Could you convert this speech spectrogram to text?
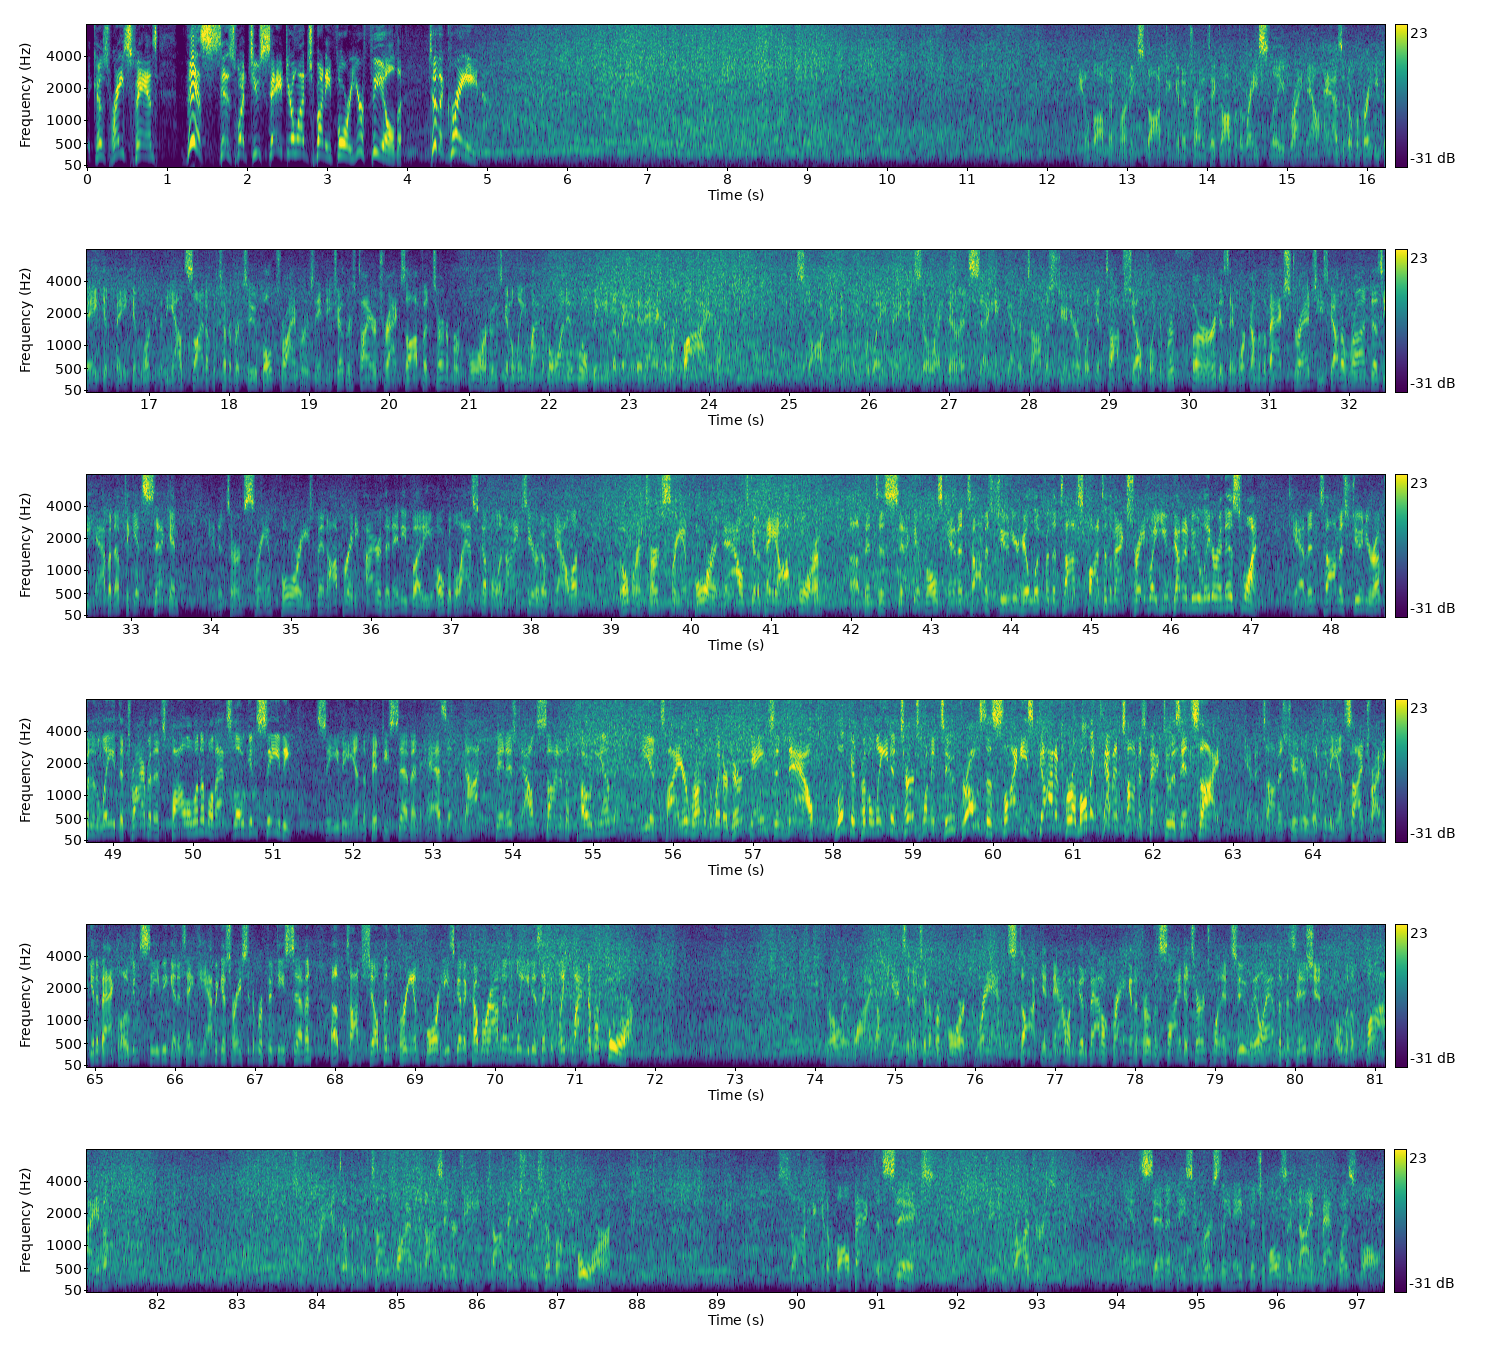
Because race fans, this is what you saved your lunch money for. Your field to the green. Field off and running, Stockon going to try to take off with the race lead. Right now has it over Brady Bacon. Bacon working to the outside of a turn number two. Both drivers in each other's tire tracks off at turn number four. Who's going to lead lap number one? It will be the Bandit Ag number five. Stockon going to lead the way. Bacon still right there in second. Kevin Thomas Jr. looking top shelf, looking for third as they work onto the back stretch. He's got a run. Does he have enough to get second? Into turns three and four. He's been operating higher than anybody over the last couple of nights here at Ocala. Over in turns three and four, and now it's going to pay off for him. Up into second rolls Kevin Thomas Jr. He'll look for the top spot to the back straightaway. You've got a new leader in this one. Kevin Thomas Jr. up into the lead. The driver that's following him, well, that's Logan Seavey. Seavey in the 57 has not finished outside of the podium the entire run of the Winter Dirt Games, and now looking for the lead in turns one and two. Throws the slide. He's got it for a moment. Kevin Thomas back to his inside. Kevin Thomas Jr. look to the inside, trying to get it back. Logan Seavey going to take the Abacus Racing number 57. Up top shelf in three and four. He's going to come around and lead as they complete lap number four. Throwing wide off the exit turn number four. Grant stalking now in a good battle. Grant going to throw the slide to turns one and two. He'll have the position over the five. So Grant up into the top five of the NOS Energy. Top Industries number four. Stockon going to fall back to six. Jadon Rogers in seven. Jason Persley in eighth. Mitchel Moles in ninth. Matt Westfall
